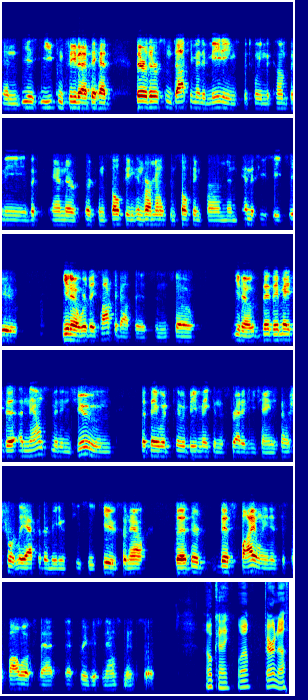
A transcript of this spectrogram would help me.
and you, you can see that they had there there are some documented meetings between the company and their their consulting environmental consulting firm and, and the TCEQ, you know, where they talked about this. And so, you know, they they made the announcement in June that they would they would be making the strategy change. That was shortly after their meeting with TCEQ. So now the this filing is just a follow up to that that previous announcement. So. Okay, well, fair enough.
